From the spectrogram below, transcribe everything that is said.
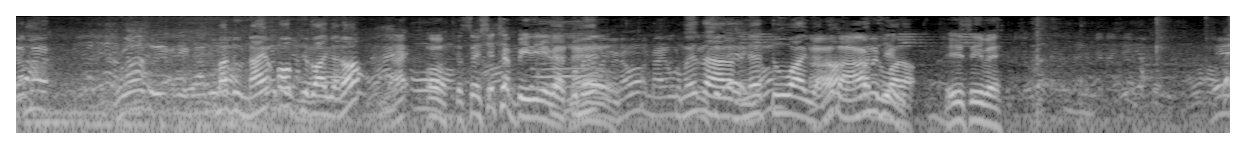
ရမယ် ရောဆိုရင်အနေအထားမျိုးမတ်တူ9 off ဖြစ်သွားပြီဗျာနော်နိုင်အော်38ထပ်ပေးသေးတယ်ဗျာကိုမင်းနော်နိုင်ကိုမင်းသားကတော့နည်းနည်းတိုးသွားပြီဗျာနော်ဘာမှမဖြစ်ဘူးအေးဆေးပဲကဲ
